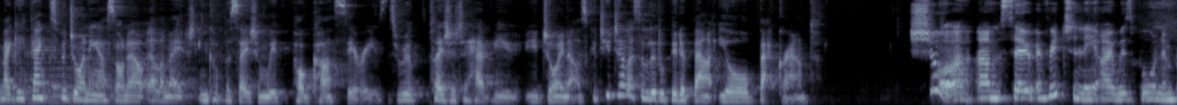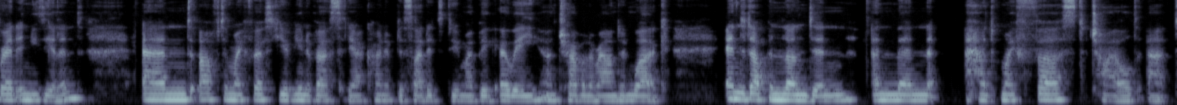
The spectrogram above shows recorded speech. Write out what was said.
Maggie, thanks for joining us on our LMH in Conversation with podcast series. It's a real pleasure to have you, you join us. Could you tell us a little bit about your background? Sure. Um, so originally, I was born and bred in New Zealand. And after my first year of university, I kind of decided to do my big OE and travel around and work. Ended up in London and then had my first child at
